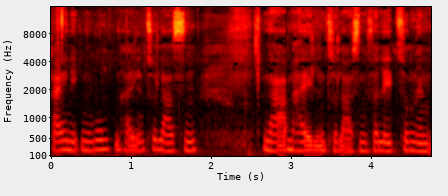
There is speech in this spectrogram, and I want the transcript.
reinigen, Wunden heilen zu lassen, Narben heilen zu lassen, Verletzungen,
